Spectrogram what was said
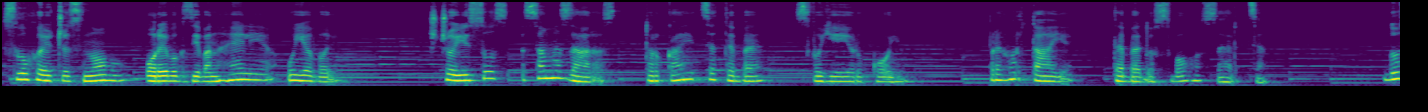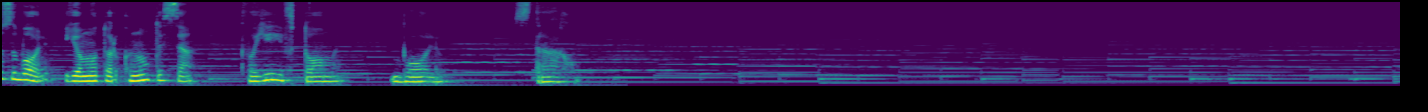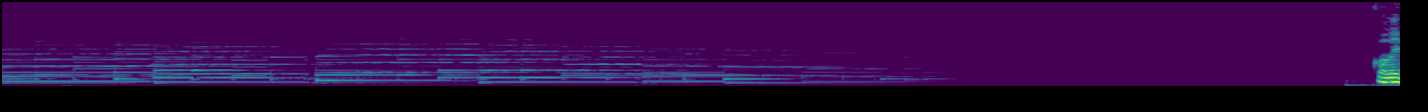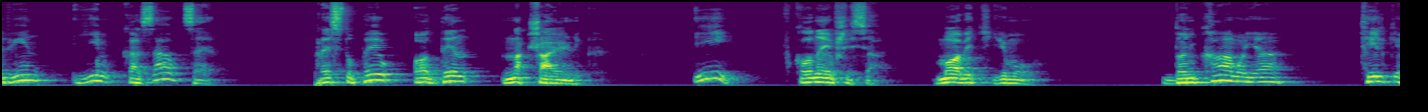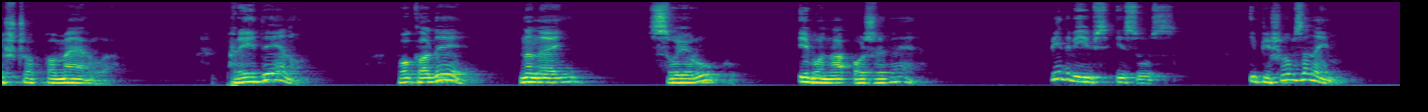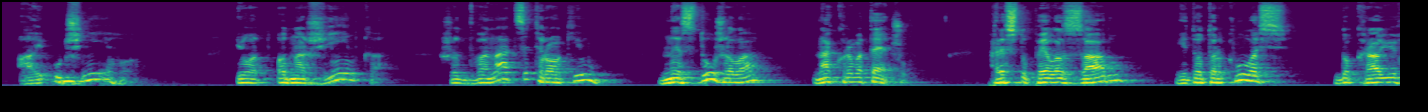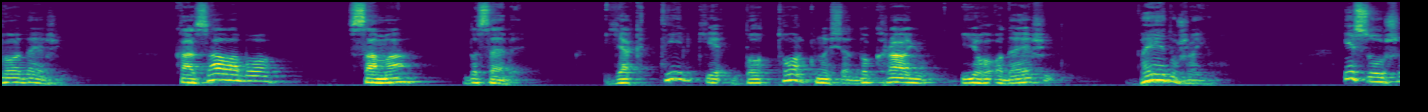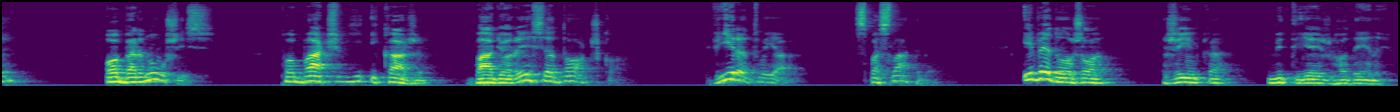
Слухаючи знову уривок з Євангелія, уяви що Ісус саме зараз торкається тебе своєю рукою, пригортає тебе до свого серця. Дозволь йому торкнутися твоєї втоми, болю, страху. Коли він їм казав це, приступив один начальник і, вклонившися, мовить йому, Донька моя тільки що померла. Прийди но, поклади на неї свою руку, і вона оживе. Підвівся Ісус і пішов за ним, а й учні його. І от одна жінка, що 12 років не здужала на кровотечу, приступила ззаду і доторкнулась до краю його одежі. Казала бо сама до себе, як тільки доторкнуся до краю його одежі, видужаю. Ісус же, обернувшись, побачив її і каже: Бадьорися, дочко, віра твоя спасла тебе. І видовжила жінка від тієї ж години.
